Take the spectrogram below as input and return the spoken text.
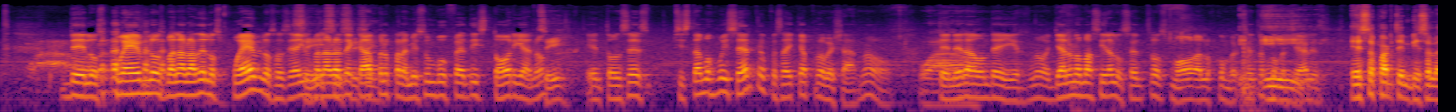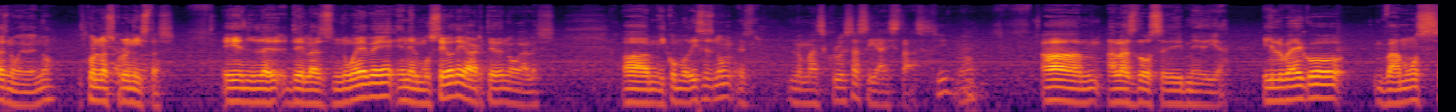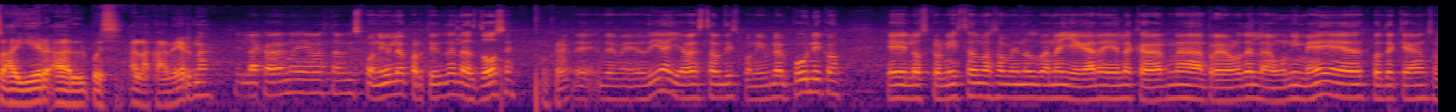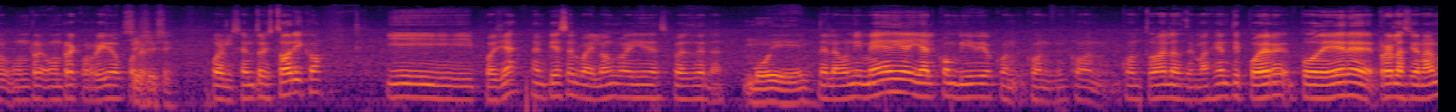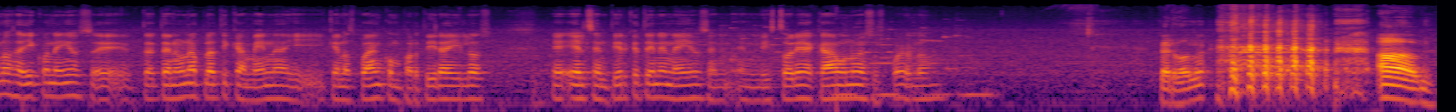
de los pueblos, van a hablar de los pueblos, o sea, ellos van a hablar de cada pueblo, para mí es un buffet de historia, ¿no? Sí. Entonces, si estamos muy cerca, pues hay que aprovechar, ¿no? Tener a dónde ir, ¿no? Ya no nomás ir a los centros, a los centros comerciales. Esa parte empieza a las nueve, ¿no? Con los cronistas. de las nueve en el Museo de Arte de Nogales. Um, y como dices, ¿no? Es, nomás cruzas y ya estás, sí. ¿no? Um, a las doce y media. Y luego vamos a ir al, pues, a la caverna. la caverna ya va a estar disponible a partir de las 12 de, mediodía, ya va a estar disponible al público. Eh, los cronistas más o menos van a llegar ahí a la caverna alrededor de la una y media, ya después de que hagan un, un, recorrido por, por el centro histórico. Y pues ya, empieza el bailongo ahí después de la, Muy De la una y media y al convivio con, con, con, con, todas las demás gente y poder, poder eh, relacionarnos ahí con ellos, eh, tener una plática amena y, que nos puedan compartir ahí los, eh, el sentir que tienen ellos en, en, la historia de cada uno de sus pueblos. Perdona. Um,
